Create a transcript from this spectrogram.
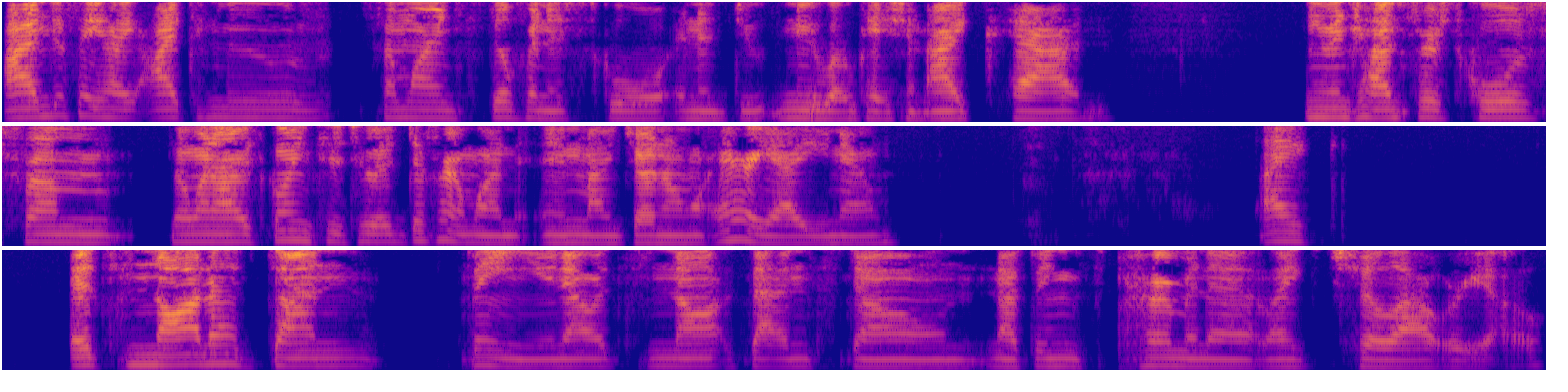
I'm just saying, like I can move somewhere and still finish school in a do- new location. I can even transfer schools from the one I was going to to a different one in my general area. You know, like it's not a done thing, you know, it's not set in stone, nothing's permanent, like chill out, Rio.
